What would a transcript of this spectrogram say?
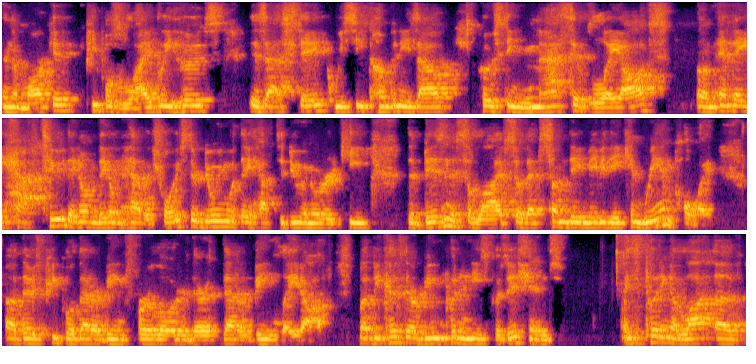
in the market. People's livelihoods is at stake. We see companies out hosting massive layoffs um, and they have to. They don't. They don't have a choice. They're doing what they have to do in order to keep the business alive, so that someday maybe they can reemploy uh, those people that are being furloughed or that are being laid off. But because they're being put in these positions, it's putting a lot of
